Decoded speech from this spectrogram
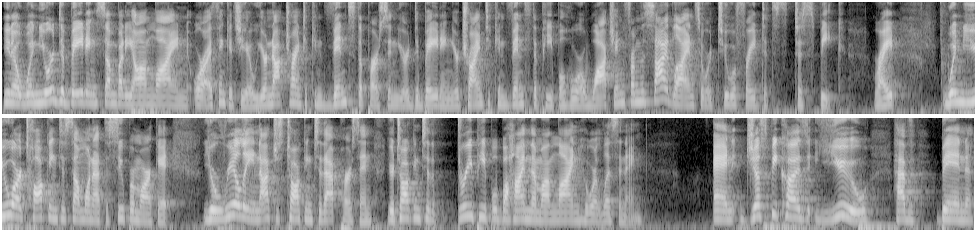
you know, when you're debating somebody online, or I think it's you, you're not trying to convince the person you're debating. You're trying to convince the people who are watching from the sidelines who are too afraid to, to speak, right? When you are talking to someone at the supermarket, you're really not just talking to that person, you're talking to the three people behind them online who are listening. And just because you have been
